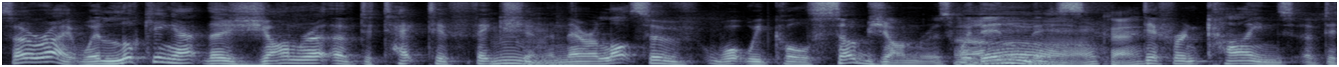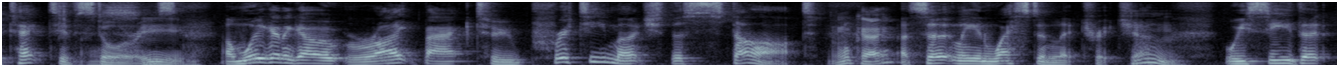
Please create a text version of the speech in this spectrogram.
So, right, we're looking at the genre of detective fiction, and there are lots of what we'd call subgenres within Oh, this, okay. different kinds of detective stories. And we're going to go right back to pretty much the start. Okay. Uh, certainly in Western literature, we see that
